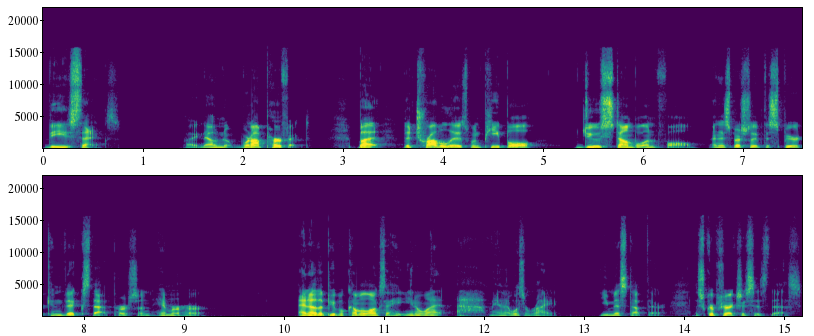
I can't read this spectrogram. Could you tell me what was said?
these things. Right now, no, we're not perfect, but the trouble is when people do stumble and fall, and especially if the Spirit convicts that person, him or her, and other people come along and say, "Hey, you know what? Ah, man, that wasn't right." you missed up there. The scripture actually says this.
